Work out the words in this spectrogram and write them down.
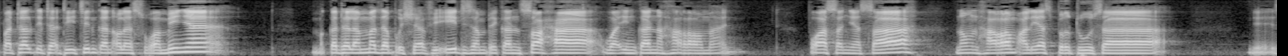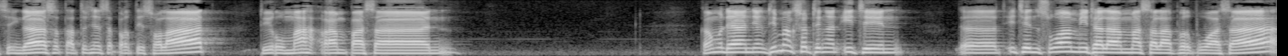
padahal tidak diizinkan oleh suaminya maka dalam madhab syafi'i disampaikan saha wa ingkana haraman. Puasanya sah namun haram alias berdosa. Sehingga statusnya seperti sholat di rumah rampasan. Kemudian yang dimaksud dengan izin eh, izin suami dalam masalah berpuasa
